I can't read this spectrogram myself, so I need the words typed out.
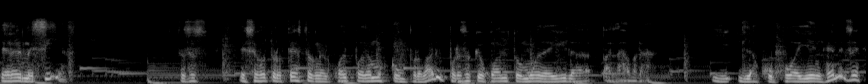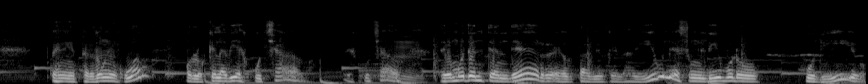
era el Mesías. Entonces, ese es otro texto en el cual podemos comprobar y por eso que Juan tomó de ahí la palabra y, la ocupó ahí en Génesis, perdón, en Juan, por lo que él había escuchado. escuchado. Mm. Debemos de entender, Octavio, que la Biblia es un libro judío,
